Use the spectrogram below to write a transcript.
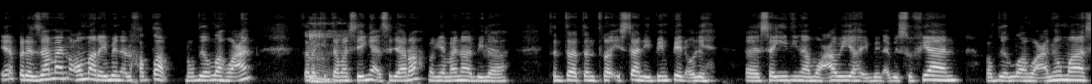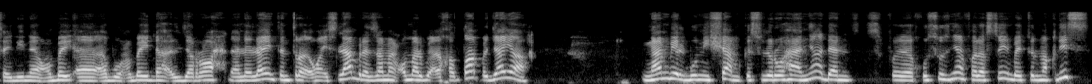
ya pada zaman Umar ibn Al-Khattab radhiyallahu an kalau hmm. kita masih ingat sejarah bagaimana bila tentera-tentera Islam dipimpin oleh uh, Sayyidina Muawiyah ibn Abi Sufyan radhiyallahu anhuma Sayyidina Ubay, uh, Abu Ubaidah Al-Jarrah dan lain-lain tentera orang Islam pada zaman Umar bin Al-Khattab berjaya mengambil bumi Syam keseluruhannya dan khususnya Palestin Baitul Maqdis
